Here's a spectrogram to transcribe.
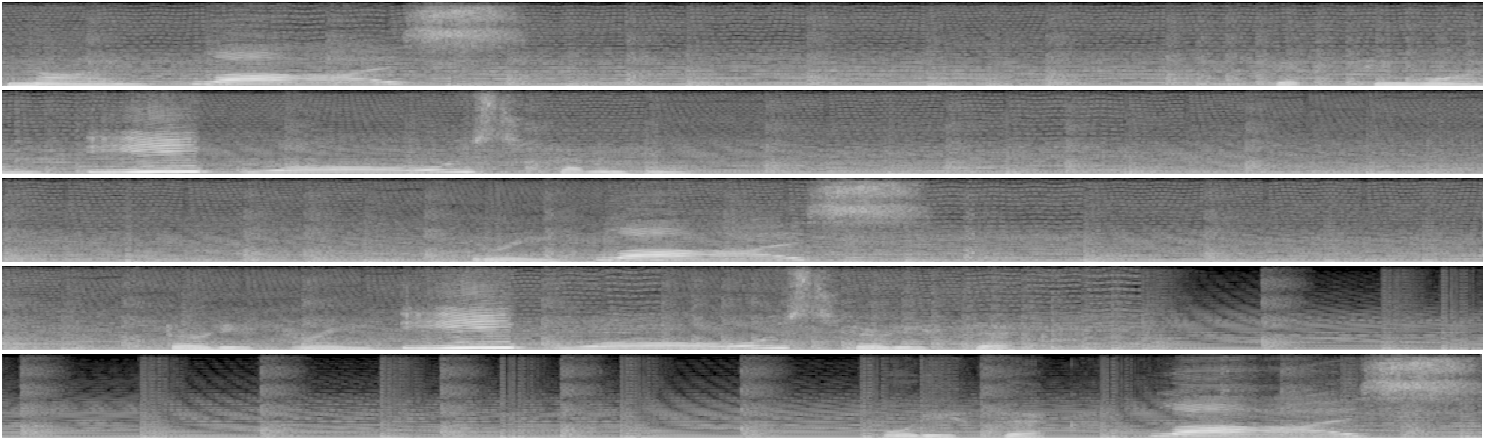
9. plus 61. equals 70. 3. plus 33. equals 36. 46. plus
